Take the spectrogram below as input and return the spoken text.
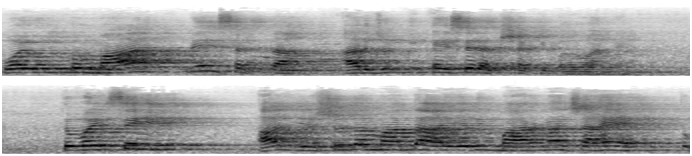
कोई उनको मार नहीं सकता। अर्जुन की कैसे रक्षा की भगवान ने? तो वैसे ही आज यशोदा माता यदि मारना चाहे तो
